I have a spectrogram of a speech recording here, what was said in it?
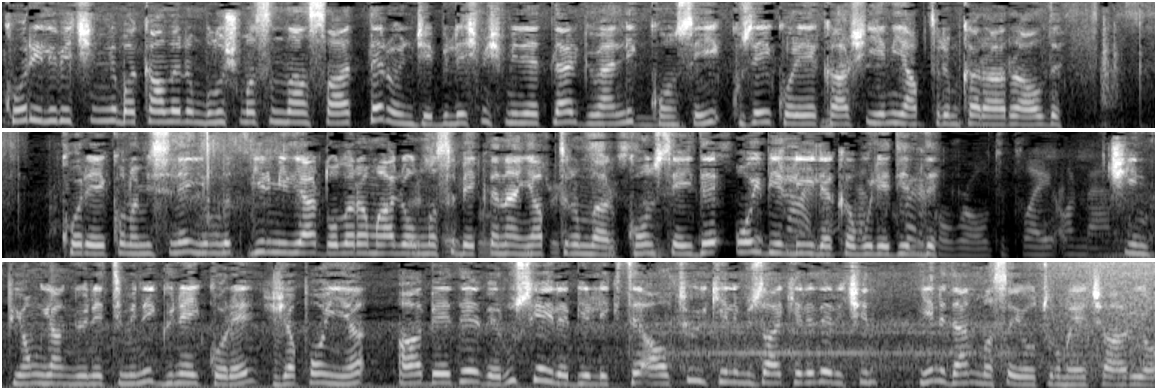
Koreli ve Çinli bakanların buluşmasından saatler önce Birleşmiş Milletler Güvenlik Konseyi Kuzey Kore'ye karşı yeni yaptırım kararı aldı. Kore ekonomisine yıllık 1 milyar dolara mal olması beklenen yaptırımlar konseyde oy birliğiyle kabul edildi. Çin, Pyongyang yönetimini Güney Kore, Japonya, ABD ve Rusya ile birlikte 6 ülkeli müzakereler için yeniden masaya oturmaya çağırıyor.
